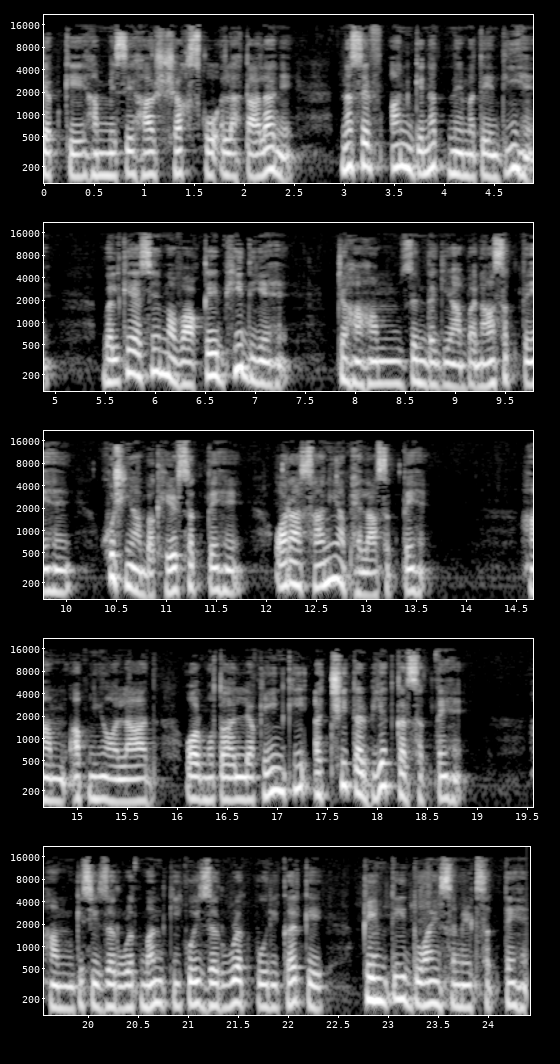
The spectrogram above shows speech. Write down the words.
جبکہ ہم میں سے ہر شخص کو اللہ تعالیٰ نے نہ صرف ان گنت نعمتیں دی ہیں، بلکہ ایسے مواقع بھی دیے ہیں جہاں ہم زندگیاں بنا سکتے ہیں، خوشیاں بکھیر سکتے ہیں اور آسانیاں پھیلا سکتے ہیں۔ ہم اپنی اولاد اور متعلقین کی اچھی تربیت کر سکتے ہیں۔ ہم کسی ضرورت مند کی کوئی ضرورت پوری کر کے قیمتی دعائیں سمیٹ سکتے ہیں۔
